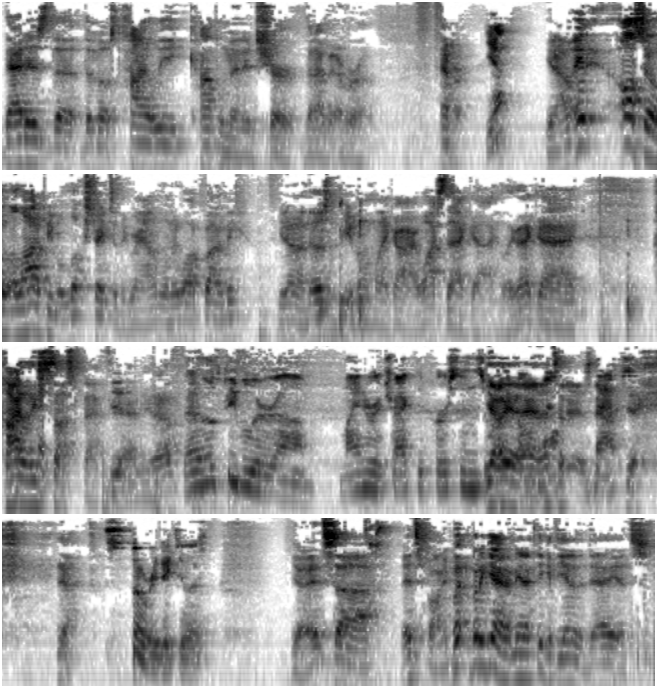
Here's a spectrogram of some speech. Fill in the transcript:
that is the the most highly complimented shirt that I've ever owned, ever. Yeah. You know, and also a lot of people look straight to the ground when they walk by me. You know, and those are the people I'm like, all right, watch that guy. Like that guy, highly suspect. Yeah. You know. Those people are um, minor attracted persons. Yeah, or they yeah, yeah, that's what it is. maps. Yeah, yeah, So ridiculous. yeah. It's uh, it's funny, but but again, I mean, I think at the end of the day, it's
